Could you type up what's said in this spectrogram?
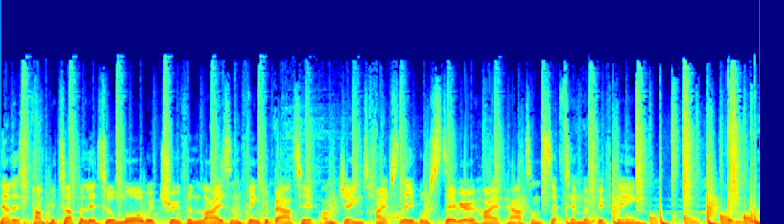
Now let's pump it up a little more with Truth and Lies and Think About It on James Hype's label Stereo Hype out on September 15. What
